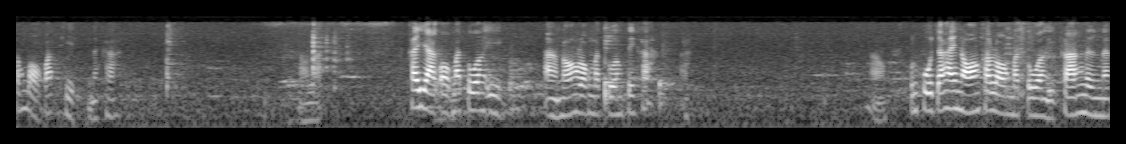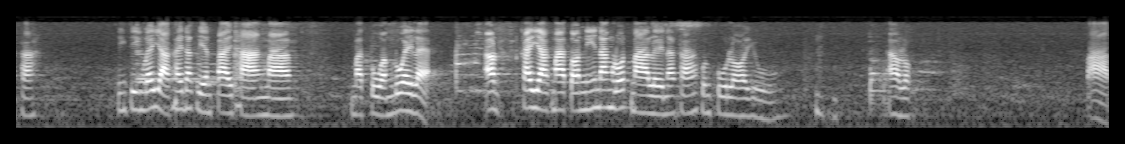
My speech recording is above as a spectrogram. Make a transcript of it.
ต้องบอกว่าผิดนะคะ เอาละ ใครอยากออกมาตวงอีกอ่าน้องลองมาตวงสิคะอ่าคุณครูจะให้น้องเขาลองมาตวงอีกครั้งหนึ่งนะคะ จริง ๆ แล้วอยากให้นักเรียนปลายทางมามาตวงด้วยแหละเอาใครอยากมาตอนนี้นั่งรถมาเลยนะคะ คุณครูรออยู่เอาหรอกปาด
